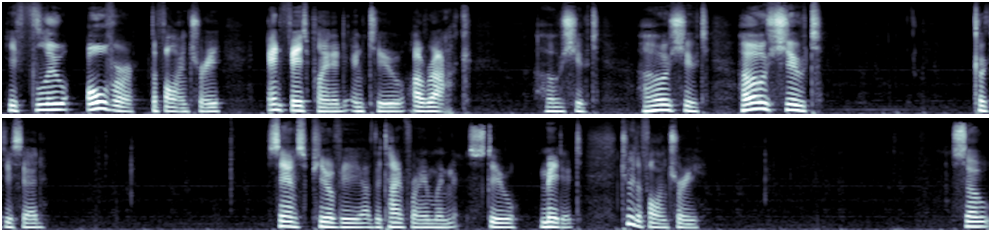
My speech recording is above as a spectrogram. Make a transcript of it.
He flew over the fallen tree and face planted into a rock. Oh shoot. Oh shoot. Oh shoot. Cookie said. Sam's POV of the time frame when Stu made it to the fallen tree. So,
